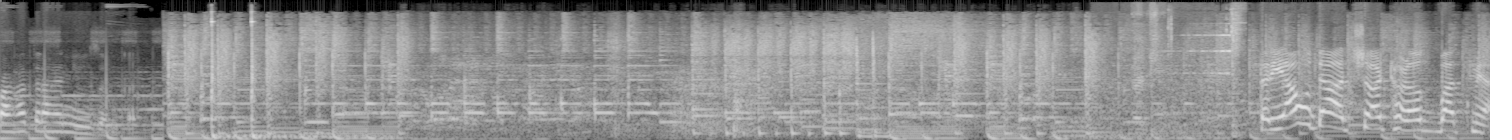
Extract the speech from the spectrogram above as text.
पाहत राहा न्यूज अंकल तर या होत्या आजच्या ठळक बातम्या.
